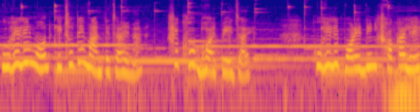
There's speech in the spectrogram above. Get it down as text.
কুহেলির মন কিছুতেই মানতে চায় না। সে খুব ভয় পেয়ে যায়। কুহেলি পরের দিন সকালে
